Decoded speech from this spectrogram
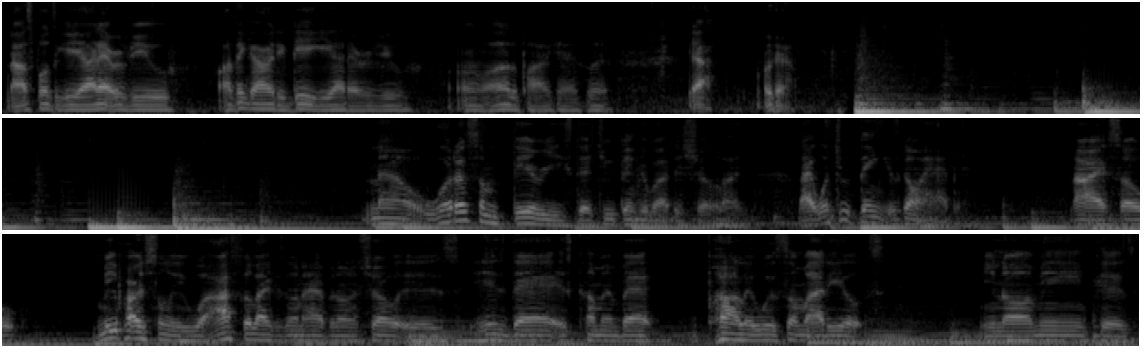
and I was supposed to give y'all that review. I think I already did give y'all that review on my other podcast, but yeah, okay. Now, what are some theories that you think about this show? Like, Like, what you think is gonna happen? All right, so me personally, what I feel like is gonna happen on the show is his dad is coming back, probably with somebody else. You know what I mean? Because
